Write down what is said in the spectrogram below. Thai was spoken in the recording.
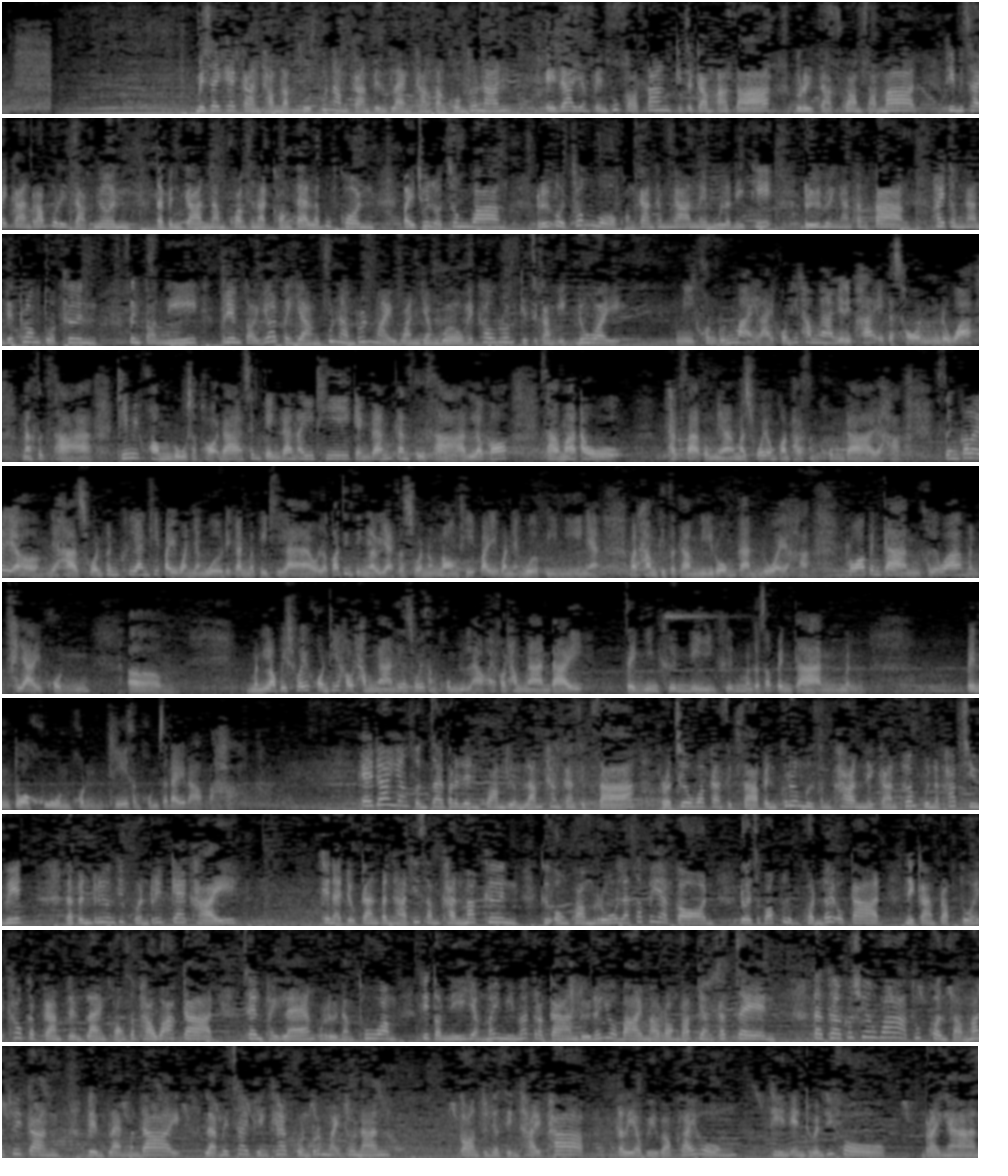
ไม่ใช่แค่การทำหลักสูตรผู้นำการเปลี่ยนแปลงทางสังคมเท่านั้น เอด้ายังเป็นผู้ก่อตั้งกิจกรรมอาสา บริจาคความสามารถ ที่ไม่ใช่การรับบริจาคเงิน แต่เป็นการนำความถนัดของแต่ละบุคคล ไปช่วยลดช่องว่าง หรืออุดช่องโหว่ของการทำงานในมูลนิธิ หรือหน่วยงานต่างๆ ให้ทำงานได้คล่องตัวขึ้น ซึ่งตอนนี้เตรียมต่อยอดไปยังผู้นำรุ่นใหม่วันยังเวิลด์ให้เข้าร่วมกิจกรรมอีกด้วย มีคนรุ่นใหม่หลายคนที่ทำงานอยู่ในภาคเอกชน หรือว่านักศึกษาที่มีความรู้เฉพาะด้าน เช่นเก่งด้านไอทีเก่งด้านการสื่อสาร แล้วก็สามารถเอาทักษะตรงนี้มาช่วยองค์กรภาคสังคมได้ค่ะ ซึ่งก็เลยเนี่ยค่ะชวนเพื่อนๆที่ไปวันยังเวิร์ด้วยกันเมื่อปีที่แล้ว แล้วก็จริงๆแล้วอยากจะชวนน้องๆที่ไปวันยังเวิร์ปีนี้เนี่ยมาทำกิจกรรมนี้ร่วมกันด้วยค่ะ เพราะว่าเป็นการเขาเรียกว่าเหมือนขยายผลเอ่อเหมือนเราไปช่วยคนที่เขาทำงานที่จะช่วยสังคมอยู่แล้ว ให้เขาทำงานได้ เจ๋งยิ่งขึ้นดียิ่งขึ้น มันก็จะเป็นการเหมือนเป็นตัวคูณผลที่สังคมจะได้รับอะค่ะ เอด้ายังสนใจประเด็นความเหลื่อมล้ำทางการศึกษา เพราะเชื่อว่าการศึกษาเป็นเครื่องมือสำคัญในการเพิ่มคุณภาพชีวิต และเป็นเรื่องที่ควรรีบแก้ไข ขณะเดียวกันปัญหาที่สำคัญมากขึ้น คือองค์ความรู้และทรัพยากร โดยเฉพาะกลุ่มคนด้อยโอกาส ในการปรับตัวให้เข้ากับการเปลี่ยนแปลงของสภาวะอากาศ เช่นภัยแล้งหรือน้ำท่วม ที่ตอนนี้ยังไม่มีมาตรการหรือนโยบายมารองรับอย่างชัดเจน แต่เธอก็เชื่อว่าทุกคนสามารถช่วยกันเปลี่ยนแปลงมันได้ และไม่ใช่เพียงแค่คนรุ่นใหม่เท่านั้น ก่อนตุญญสินถ่ายภาพกัลยาวีวาวคล้ายหงทีนเอ็น24รายงาน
